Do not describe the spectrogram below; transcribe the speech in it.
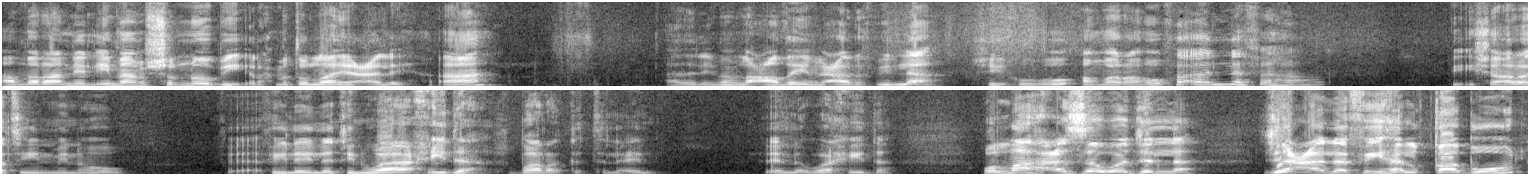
أمرني الإمام الشرنوبي رحمة الله عليه ها؟ هذا الإمام العظيم العارف بالله شيخه أمره فألفها بإشارة منه في ليلة واحدة بركة العلم ليلة واحدة. والله عز وجل جعل فيها القبول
